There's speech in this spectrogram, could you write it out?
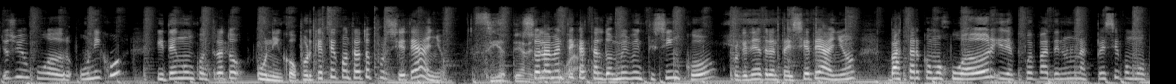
Yo soy un jugador único y tengo un contrato único. Porque este contrato es por siete años. Siete años. Solamente wow. que hasta el 2025, porque tiene 37 años, va a estar como jugador y después va a tener una especie como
